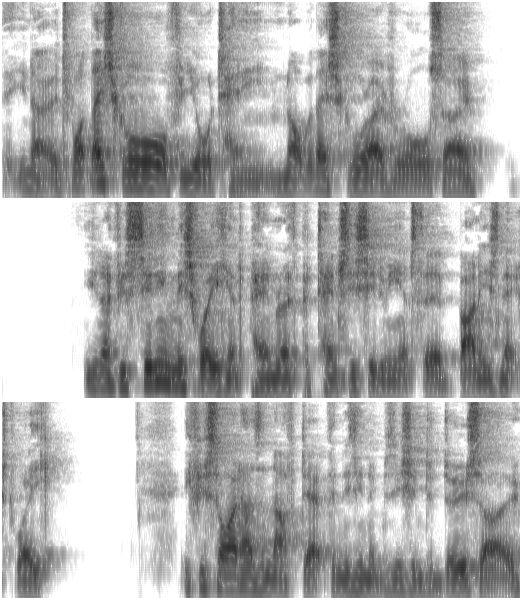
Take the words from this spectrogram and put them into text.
you know it's what they score for your team, not what they score overall. So, you know, if you're sitting this week against Penrith, potentially sitting against the Bunnies next week, if your side has enough depth and is in a position to do so,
